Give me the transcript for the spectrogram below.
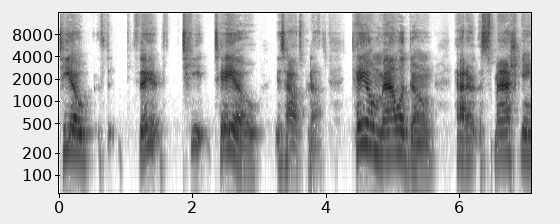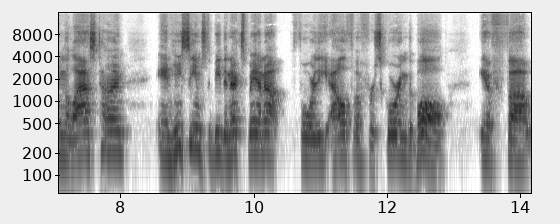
Teo Teo is how it's pronounced. Teo Maledon had a smash game the last time, and he seems to be the next man up for the alpha for scoring the ball. If uh,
